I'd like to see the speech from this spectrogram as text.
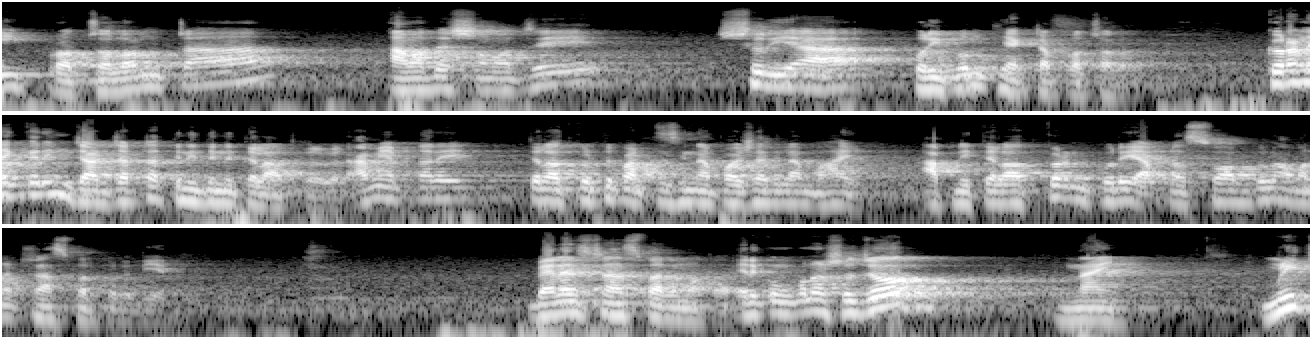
এই প্রচলনটা আমাদের সমাজে সরিয়া পরিপন্থী একটা প্রচলন। কোরআনে করিম যার যারটা তিনি তিনি তেলাওয়াত করবেন। আমি আপনারে তেলাওয়াত করতে পারতেছি না, পয়সা দিলাম, ভাই, আপনি তেলাওয়াত করেন, করে আপনার সবগুলো আমার ট্রান্সফার করে দিয়ে ব্যালেন্স ট্রান্সফারের মতো। এরকম কোনো সুযোগ নাই। মৃত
